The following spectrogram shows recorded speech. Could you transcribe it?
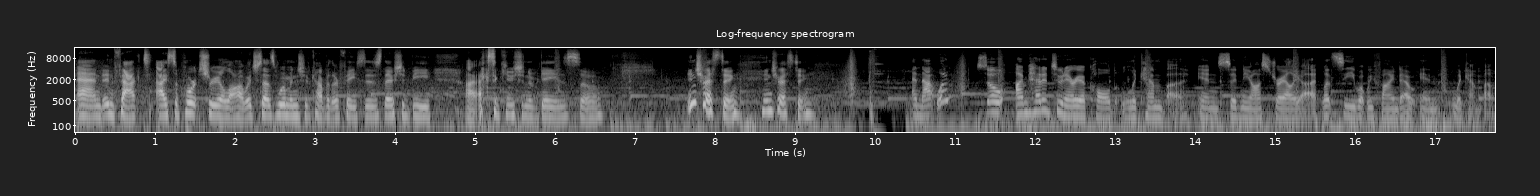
And in fact, I support Sharia law, which says women should cover their faces. There should be uh, execution of gays. So interesting, interesting. And that one? So I'm headed to an area called Lakemba in Sydney, Australia. Let's see what we find out in Lakemba.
